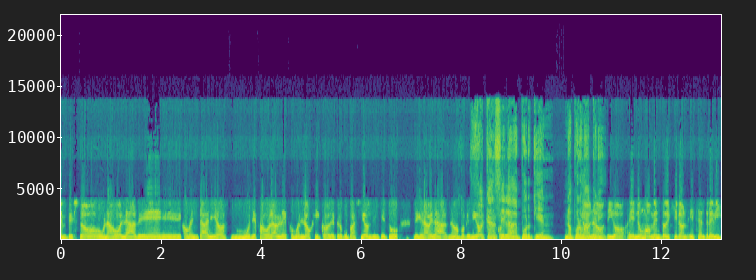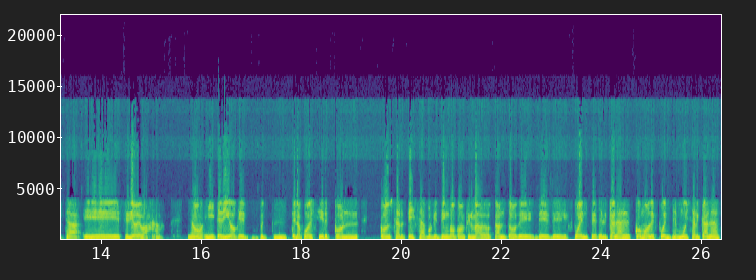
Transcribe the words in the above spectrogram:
empezó una ola de eh, comentarios muy desfavorables, como es lógico, de preocupación, de inquietud, de gravedad, ¿no? Porque digo, ¿Fue cancelada por quién? No por no, No, digo, en un momento dijeron, esa entrevista eh, se dio de baja, ¿no? Y te digo que te lo puedo decir con, con certeza porque tengo confirmado tanto de, de, fuentes del canal como de fuentes muy cercanas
